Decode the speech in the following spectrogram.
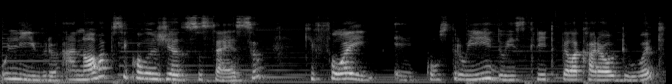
o livro A Nova Psicologia do Sucesso, que foi é, construído e escrito pela Carol Dweck,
